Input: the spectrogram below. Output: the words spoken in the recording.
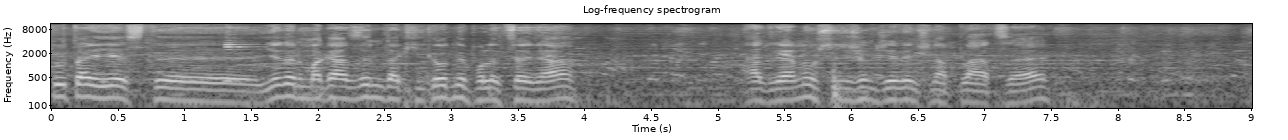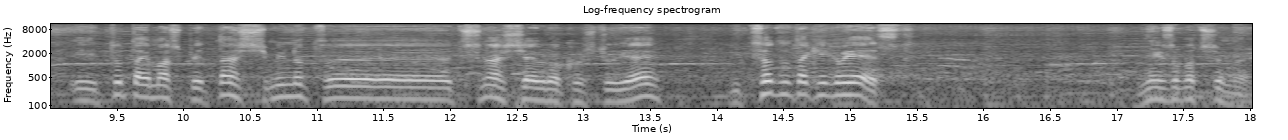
Tutaj jest e, jeden magazyn taki godny polecenia. Adrianu 69 na place. I tutaj masz 15 minut, e, 13 euro kosztuje. I co tu takiego jest? Niech zobaczymy.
